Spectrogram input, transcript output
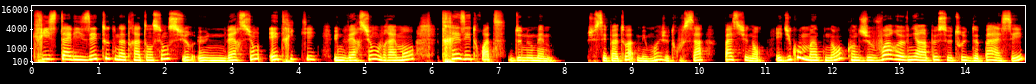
cristalliser toute notre attention sur une version étriquée, une version vraiment très étroite de nous-mêmes. Je sais pas toi, mais moi je trouve ça passionnant. Et du coup, maintenant, quand je vois revenir un peu ce truc de pas assez,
